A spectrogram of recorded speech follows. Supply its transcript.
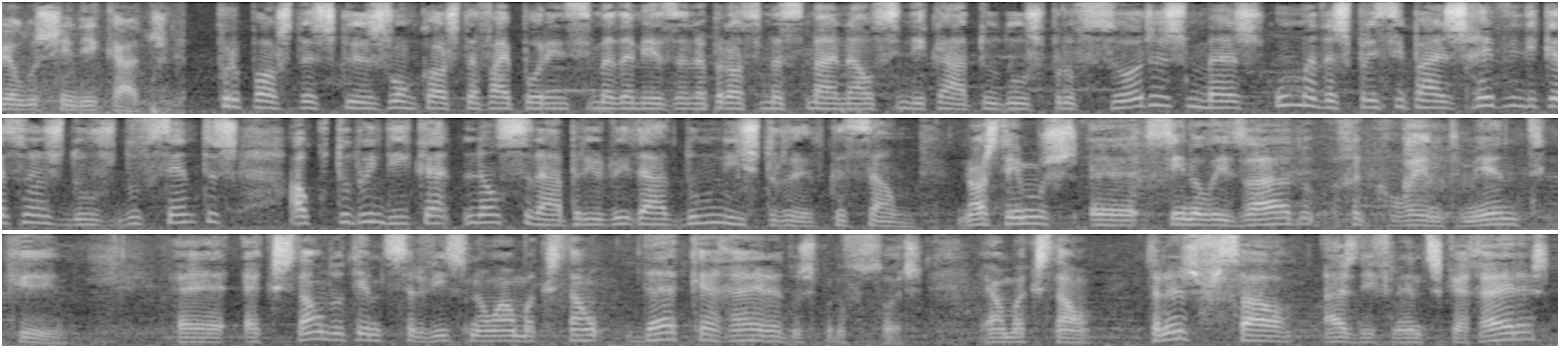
pelos sindicatos. Propostas que João Costa vai pôr em cima da mesa na próxima semana ao Sindicato dos Professores, mas uma das principais reivindicações dos docentes, ao que tudo indica, não será a prioridade do Ministro da Educação. Nós temos uh, sinalizado recorrentemente que uh, a questão do tempo de serviço não é uma questão da carreira dos professores, é uma questão transversal às diferentes carreiras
